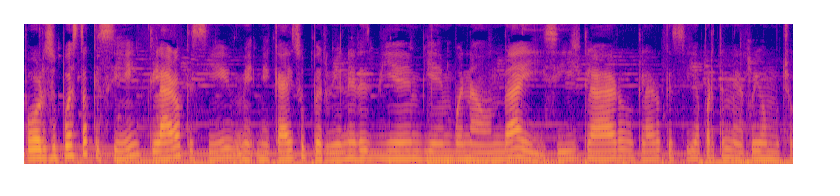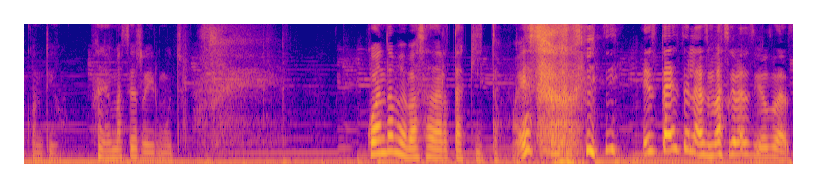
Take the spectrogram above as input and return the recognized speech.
Por supuesto que sí, claro que sí, me, me cae súper bien, eres bien, bien buena onda y sí, claro, claro que sí, aparte me río mucho contigo, además es reír mucho. ¿Cuándo me vas a dar taquito? Eso. Esta es de las más graciosas.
